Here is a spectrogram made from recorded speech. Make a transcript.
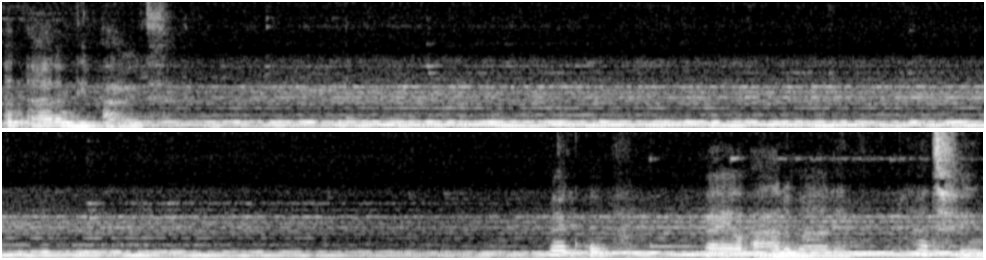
En adem diep uit. Merk op waar jouw ademhaling plaatsvindt.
